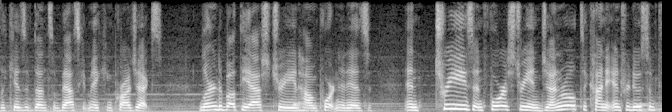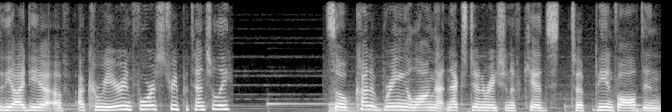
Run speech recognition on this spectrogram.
The kids have done some basket making projects, learned about the ash tree and how important it is, and trees and forestry in general to kind of introduce them to the idea of a career in forestry potentially. So kind of bringing along that next generation of kids to be involved in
